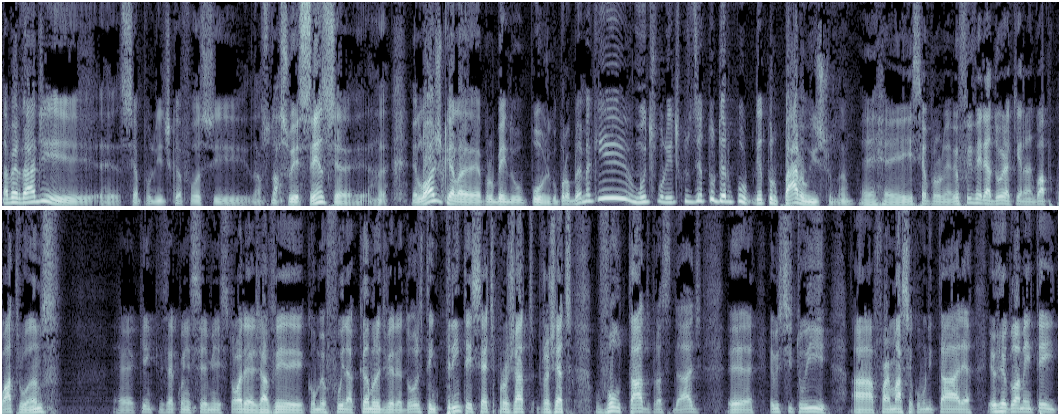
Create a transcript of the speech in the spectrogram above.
Na verdade, eh, se a política fosse, na sua essência, é lógico que ela é para o bem do público. O problema é que muitos políticos deturparam isso. Né? É, é, esse é o problema. Eu fui vereador aqui em Aranguá por quatro anos. É, quem quiser conhecer a minha história já vê como eu fui na Câmara de Vereadores. Tem 37 projetos, projetos voltados para a cidade. É, eu instituí a farmácia comunitária, eu regulamentei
